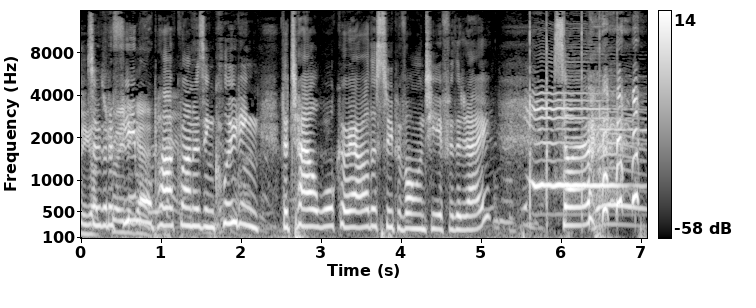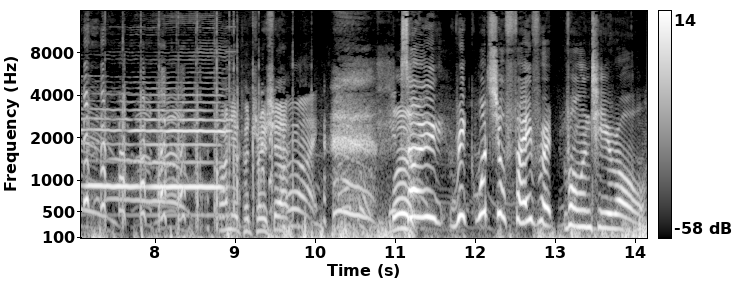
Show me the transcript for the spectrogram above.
we so we've got a few to go. more park runners, including the tail walker, our other super volunteer for the day. So On you, Patricia. So, Rick, what's your favourite volunteer role?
